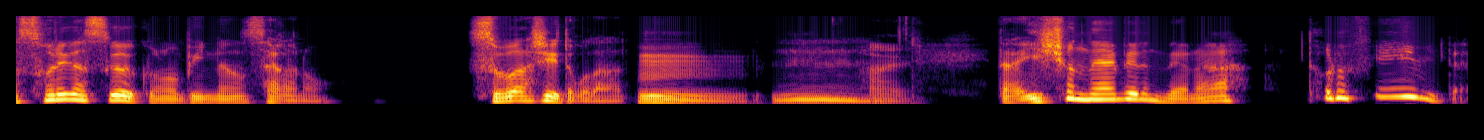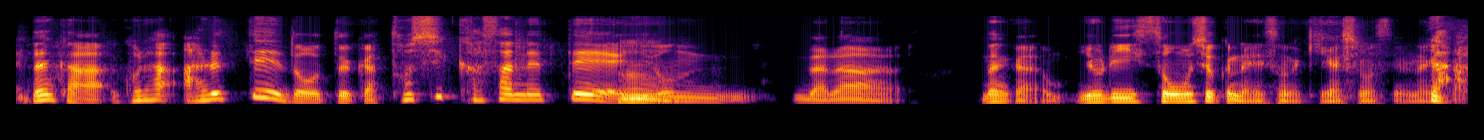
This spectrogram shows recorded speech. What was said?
それがすごいこのビンランドサガの素晴らしいとこだなって。うん。うん。はい。だから一緒に悩めるんだよな。トロフィーみたいな。なんか、これはある程度というか、年重ねてうん読んだら、なんか、より一層面白くなりそうな気がしますよ。なんか、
